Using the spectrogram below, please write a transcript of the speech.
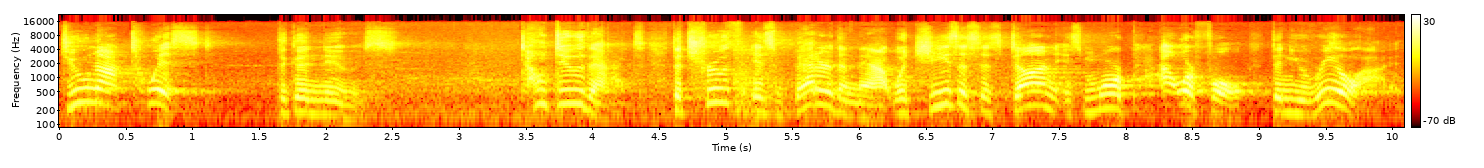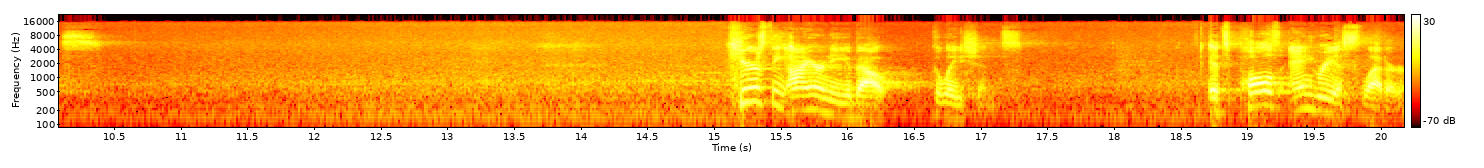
Do not twist the good news. Don't do that. The truth is better than that. What Jesus has done is more powerful than you realize. Here's the irony about Galatians it's Paul's angriest letter,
